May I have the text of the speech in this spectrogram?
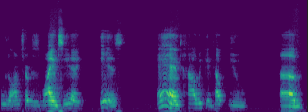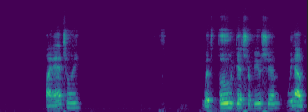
who the Armed Services YMCA is, and how we can help you um, financially with food distribution. We have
